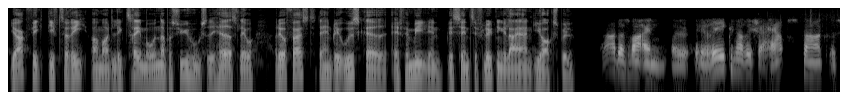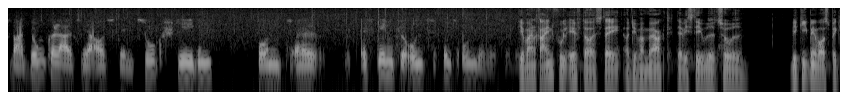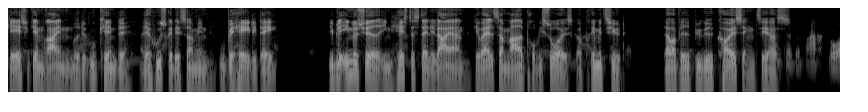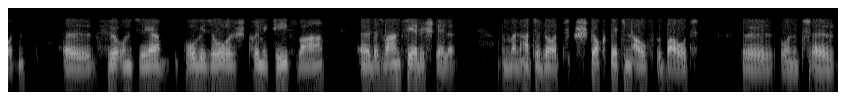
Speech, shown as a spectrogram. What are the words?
Jørg fik difteri og måtte ligge tre måneder på sygehuset i Haderslev, og det var først, da han blev udskrevet, at familien blev sendt til flygtningelejren i Oksbøl. Ja, das war ein äh, regnerischer Herbsttag. Es war dunkel, als wir aus dem Zug stiegen. Und äh, es ging für uns ins Ungewisse. Det var en regnfuld efterårsdag, og det var mørkt, da vi steg ud af toget. Vi gik med vores bagage gennem regnen mod det ukendte, og jeg husker det som en ubehagelig dag. Vi blev indlogeret i en hestestald i lejren. Det var alt sammen meget provisorisk og primitivt. Der var blevet bygget køjeseng til os. Øh, äh, für uns sehr provisorisch primitiv war, äh, das war en Pferdestelle. Und man hatte dort Stockbetten aufgebaut. Äh, øh, und äh, øh,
